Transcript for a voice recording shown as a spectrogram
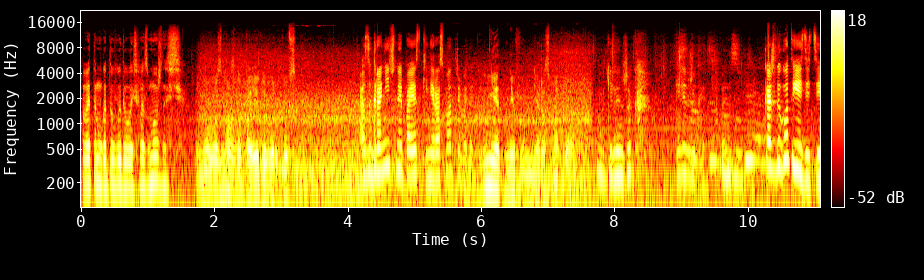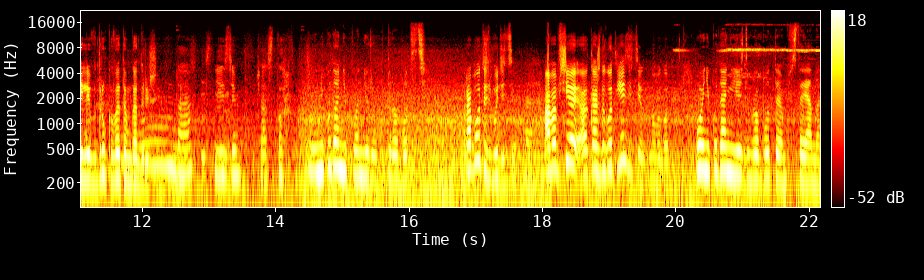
в этом году выдалась возможность. Ну, возможно, поеду в Иркутск. А заграничные поездки не рассматривали? Нет, не, не рассматривал. Геленджик. Геленджик угу. Каждый год ездите или вдруг в этом году решили? Да, ездим часто. Никуда не планирую буду работать. Работать будете? Да. А вообще а каждый год ездите в Новый год? Ой, никуда не ездим, работаем постоянно.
